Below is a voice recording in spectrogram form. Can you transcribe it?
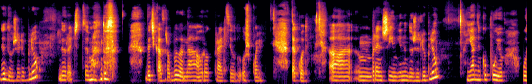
не дуже люблю. До речі, це мене тут дочка зробила на урок праці у школі. Так от, бренд Shein я не дуже люблю. Я не купую у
